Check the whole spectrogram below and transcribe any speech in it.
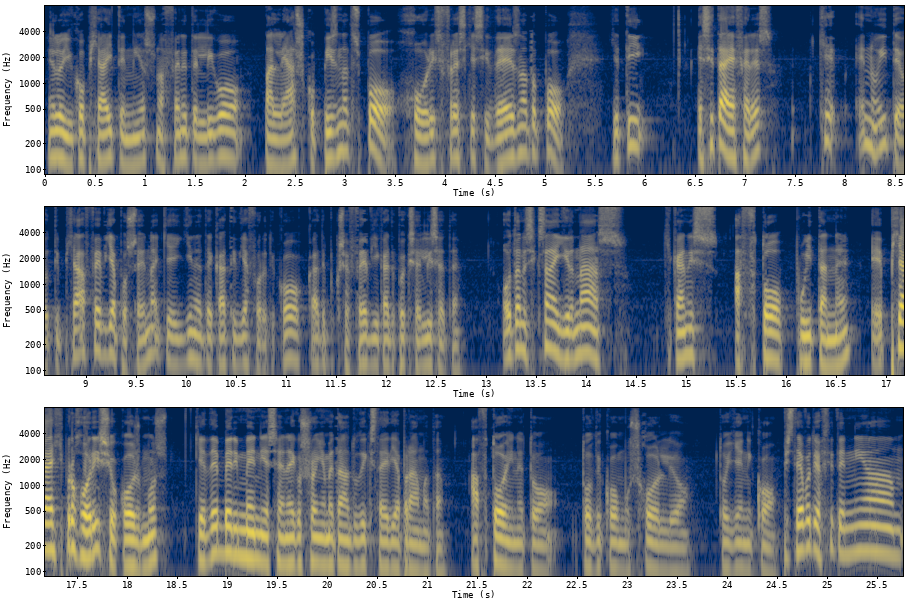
είναι λογικό πια η ταινία σου να φαίνεται λίγο παλαιά σκοπής να τις πω, χωρίς φρέσκες ιδέες να το πω. Γιατί εσύ τα έφερες και εννοείται ότι πια φεύγει από σένα και γίνεται κάτι διαφορετικό, κάτι που ξεφεύγει, κάτι που εξελίσσεται. Όταν εσύ ξαναγυρνάς και κάνεις αυτό που ήτανε, ε, πια έχει προχωρήσει ο κόσμος και δεν περιμένει εσένα 20 χρόνια μετά να του δείξεις τα ίδια πράγματα. Αυτό είναι το, το δικό μου σχόλιο, το γενικό. Πιστεύω ότι αυτή η ταινία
